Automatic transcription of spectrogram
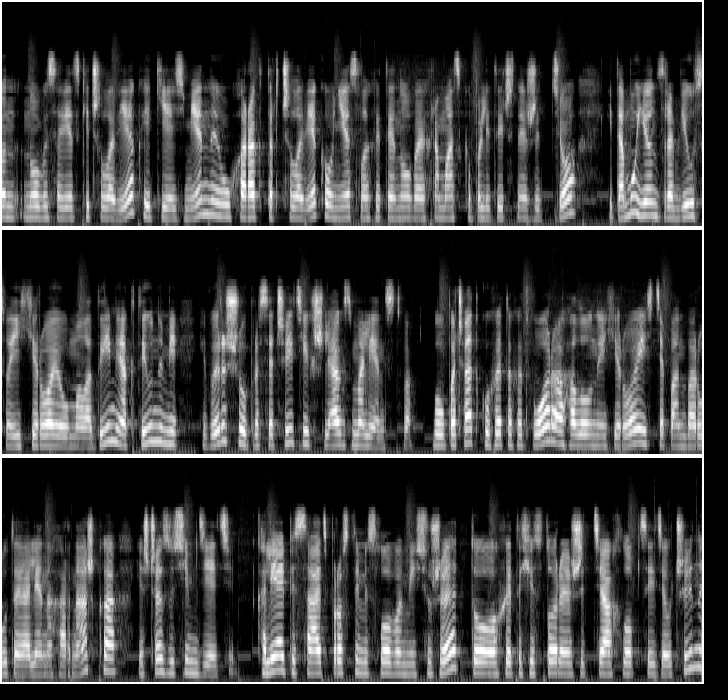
ён новы савецкі чалавек, якія змены ў характар чалавека ўнесла гэтае новае грамадска-палітычнае жыццё. І таму ён зрабіў сваіх герояў маладымі, актыўнымі і вырашыў прасачыць іх шлях з маленства. Бо ў пачатку гэтага твора галоўныя героі Сцяпан Барута і Алена Гарнашка яшчэ зусім дзеці. Калі апісаць простымі словамі сюжэт, то гэта гісторыя жыцця хлопца і дзяўчыны,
